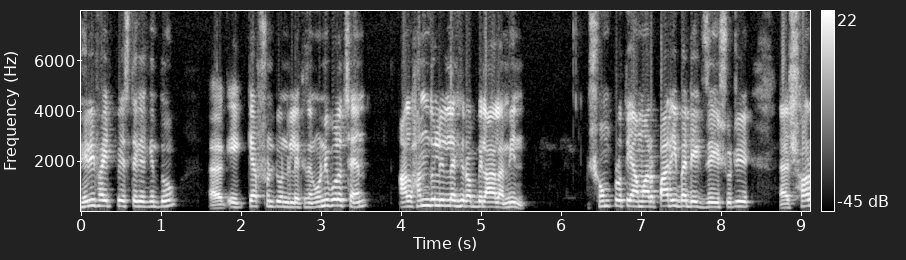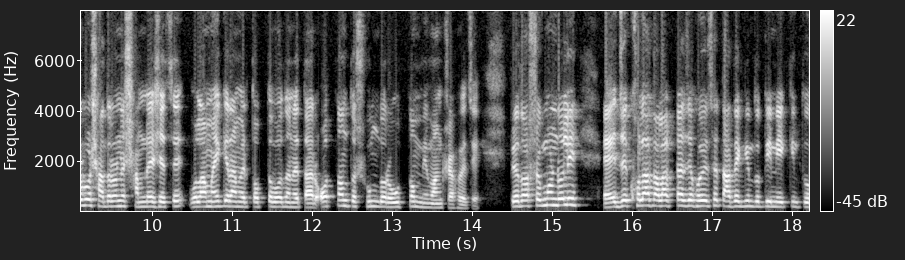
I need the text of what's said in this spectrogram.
ভেরিফাইড পেজ থেকে কিন্তু এই ক্যাপশনটি উনি লিখেছেন। উনি বলেছেন, আলহামদুলিল্লাহ রব্বিল আলামিন। সম্প্রতি আমার পারিবারিক যে ইস্যুটি সর্বসাধারণের সামনে এসেছে ওলামাই কেরামের তত্ত্বাবধানে তার অত্যন্ত সুন্দর ও উত্তম মীমাংসা হয়েছে। প্রিয় দর্শক মন্ডলী যে খোলা তালাকটা যে হয়েছে, তাতে কিন্তু তিনি কিন্তু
